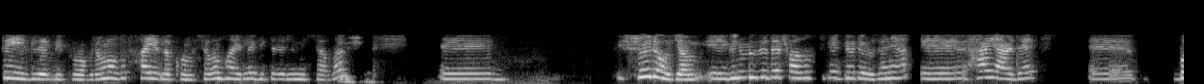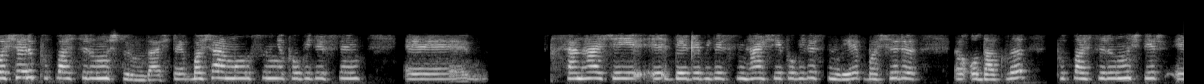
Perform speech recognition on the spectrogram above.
feyizli bir program olur. Hayırla konuşalım, hayırla bitirelim inşallah. Ee, şöyle hocam, e, günümüzde de fazlasıyla görüyoruz. Hani e, her yerde e, başarı putlaştırılmış durumda. İşte başarmalısın, yapabilirsin, e, sen her şeyi elde her şeyi yapabilirsin diye başarı e, odaklı putlaştırılmış bir e,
